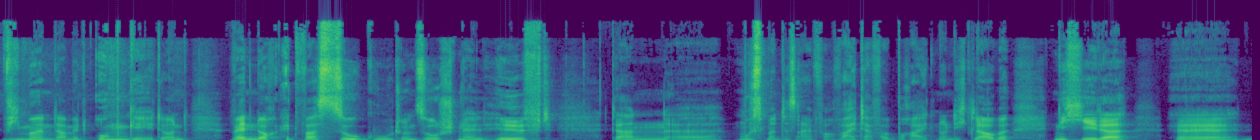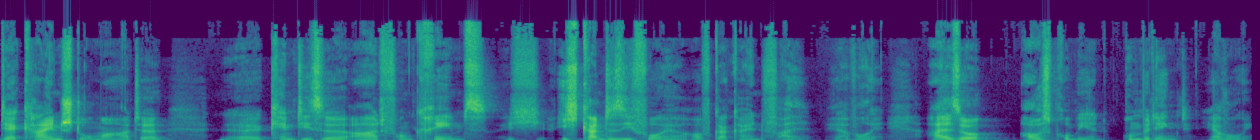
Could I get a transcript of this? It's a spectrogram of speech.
wie man damit umgeht. Und wenn doch etwas so gut und so schnell hilft, dann äh, muss man das einfach weiter verbreiten. Und ich glaube, nicht jeder, äh, der keinen Stoma hatte, äh, kennt diese Art von Cremes. Ich, ich kannte sie vorher auf gar keinen Fall. Jawohl. Also ausprobieren. Unbedingt. Jawohl.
